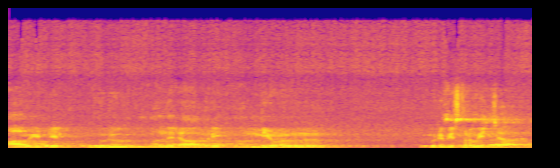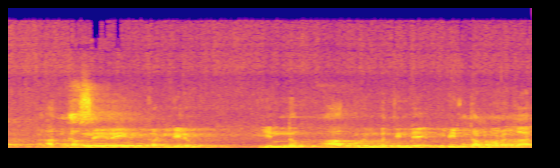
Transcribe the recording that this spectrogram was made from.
ആ വീട്ടിൽ ഗുരു അന്ന് രാത്രി അന്തി ഉറങ്ങുന്നതും ഗുരു വിശ്രമിച്ച ആ കസേരയും കട്ടിലും ഇന്നും ആ കുടുംബത്തിന്റെ പിൻതലമുറക്കാർ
